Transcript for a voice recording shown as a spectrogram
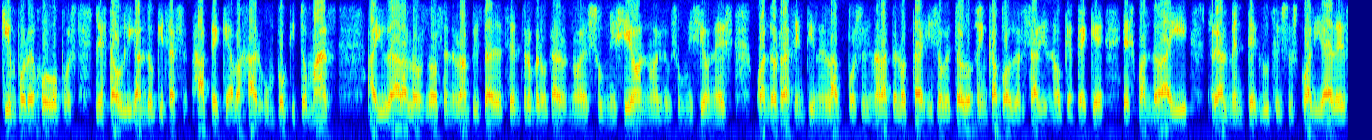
tiempos de juego, pues le está obligando quizás a Peque a bajar un poquito más ayudar a los dos centrocampistas del centro, pero claro, no es su misión, no es su misión es cuando Racing tiene la posesión de la pelota y sobre todo en campo adversario, ¿no? Que Peque es cuando ahí realmente luce sus cualidades,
